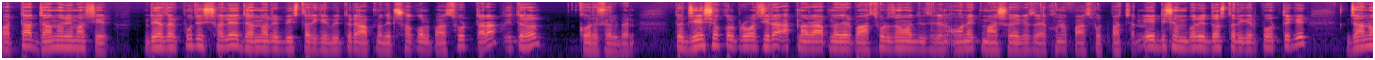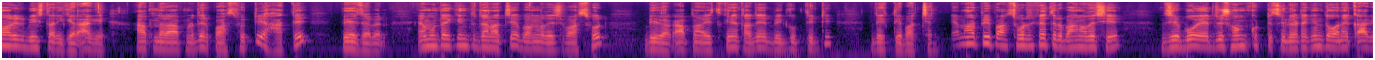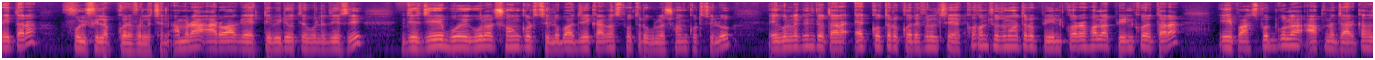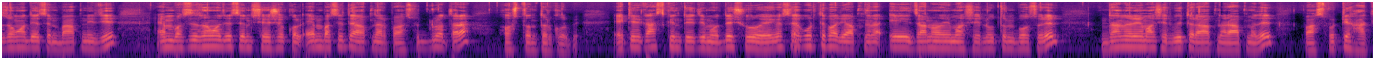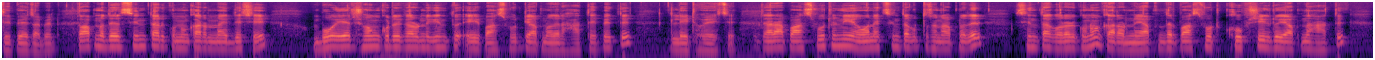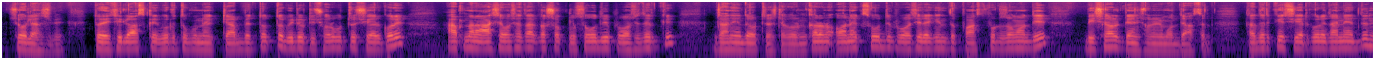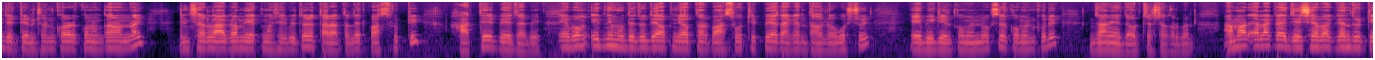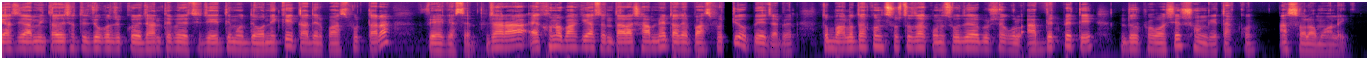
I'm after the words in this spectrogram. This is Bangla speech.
অর্থাৎ জানুয়ারি মাসের দুই হাজার পঁচিশ সালে জানুয়ারির বিশ তারিখের ভিতরে আপনাদের সকল পাসপোর্ট তারা বিতরণ করে ফেলবেন। তো যে সকল প্রবাসীরা আপনারা আপনাদের পাসপোর্ট জমা দিয়েছিলেন, অনেক মাস হয়ে গেছে এখনও পাসপোর্ট পাচ্ছেন এই ডিসেম্বরের দশ তারিখের পর থেকে জানুয়ারির বিশ তারিখের আগে আপনারা আপনাদের পাসপোর্টটি হাতে পেয়ে যাবেন। এমনটাই কিন্তু জানাচ্ছে বাংলাদেশ পাসপোর্ট বিভাগ। আপনার স্ক্রিনে তাদের বিজ্ঞপ্তিটি দেখতে পাচ্ছেন। এমআরপি পাসপোর্টের ক্ষেত্রে বাংলাদেশে যে বইয়ের যে সংকটটি ছিল, এটা কিন্তু অনেক আগেই তারা ফুল ফিল আপ করে ফেলেছেন। আমরা আরও আগে একটি ভিডিওতে বলে দিয়েছি যে যে বইগুলোর সংকট ছিল বা যে কাগজপত্রগুলোর সংকট ছিল, এগুলো কিন্তু তারা একত্র করে ফেলছে এখন। শুধুমাত্র প্রিন্ট করার ফলে প্রিন্ট করে তারা এই পাসপোর্টগুলো আপনার যার কাছে জমা দিয়েছেন বা আপনি যে অ্যাম্বাসিতে জমা দিয়েছেন সেই সকল অ্যাম্বাসিতে আপনার পাসপোর্টগুলো তারা হস্তান্তর করবে। এটির কাজ কিন্তু ইতিমধ্যে শুরু হয়ে গেছে। করতে পারি আপনারা এই জানুয়ারি মাসে নতুন বছরের জানুয়ারি মাসের ভিতরে আপনারা আপনাদের পাসপোর্টটি হাতে পেয়ে যাবেন। তো আপনাদের চিন্তার কোনো কারণ নাই দেশে। বইয়ের সংকটের কারণে কিন্তু এই পাসপোর্টটি আপনাদের হাতে পেতে লেট হয়েছে। যারা পাসপোর্ট নিয়ে অনেক চিন্তা করতেছেন, আপনাদের চিন্তা করার কোনো কারণ নেই। আপনাদের পাসপোর্ট খুব শীঘ্রই আপনার হাতে চলে আসবে। তো এই ছিল আজকে গুরুত্বপূর্ণ একটি আপডেট তথ্য। ভিডিওটি সর্বোচ্চ শেয়ার করে আপনারা আশেপাশে থাকা সকল সৌদি প্রবাসীদেরকে জানিয়ে দেওয়ার চেষ্টা করুন। কারণ অনেক সৌদি প্রবাসীরা কিন্তু পাসপোর্ট জমা দিয়ে বিশাল টেনশনের মধ্যে আছেন। তাদেরকে শেয়ার করে জানিয়ে দেন যে, টেনশন করার কোনো কারণ নাই। ইনশাল্লাহ আগামী এক মাসের ভিতরে তারা তাদের পাসপোর্টটি হাতে পেয়ে যাবে। এবং ইতিমধ্যে যদি আপনি আপনার পাসপোর্টটি পেয়ে থাকেন, তাহলে অবশ্যই এই ভিডিওর কমেন্ট বক্সে কমেন্ট করে জানিয়ে দেওয়ার চেষ্টা করবেন। আমার এলাকায় যে সেবা কেন্দ্রটি আছে, আমি তাদের সাথে যোগাযোগ করে জানতে পেরেছি যে ইতিমধ্যে অনেকেই তাদের পাসপোর্ট তারা পেয়ে গেছেন। যারা এখনও বাকি আছেন, তারা সামনে তাদের পাসপোর্টটিও পেয়ে যাবেন। তো ভালো থাকুন, সুস্থ থাকুন। সৌদি আরবের সকল আপডেট পেতে দূরপ্রবাসের সঙ্গে থাকুন। আসসালামু আলাইকুম।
